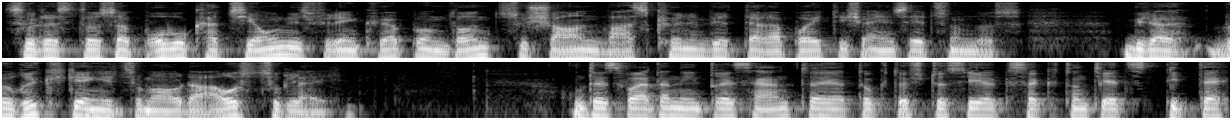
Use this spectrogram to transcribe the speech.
so dass das eine Provokation ist für den Körper, um dann zu schauen, was können wir therapeutisch einsetzen, um das wieder Rückgänge zu machen oder auszugleichen. Und es war dann interessant, Herr Dr. Stasier gesagt, und jetzt bitte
